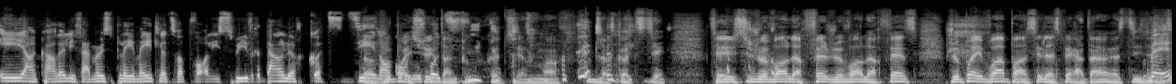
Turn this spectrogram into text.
Et encore là, les fameuses Playmates, là, tu vas pouvoir les suivre dans leur quotidien. Donc, on les suivre pas dans le tout quotidien. De leur quotidien. Tu sais, si je veux voir leurs fesses, je veux voir leurs fesses. Je veux pas les voir passer l'aspirateur, esti, Ben.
